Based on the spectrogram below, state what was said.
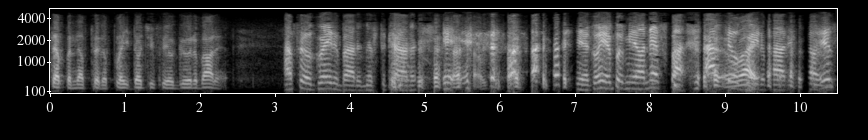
stepping up to the plate. Don't you feel good about it? I feel great about it, Mr. Carter. yeah, go ahead and put me on that spot. I feel right. great about it. Uh, it's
